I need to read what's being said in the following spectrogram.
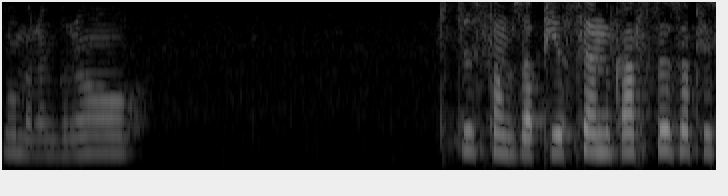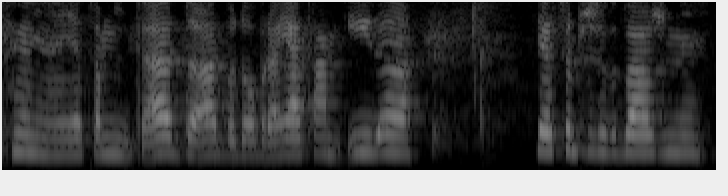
Dobra, groch. Co to jest tam za piosenka? Co to jest za piosenka? Ja tam nie idę, albo dobra, ja tam idę. Ja jestem przecież odważny.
